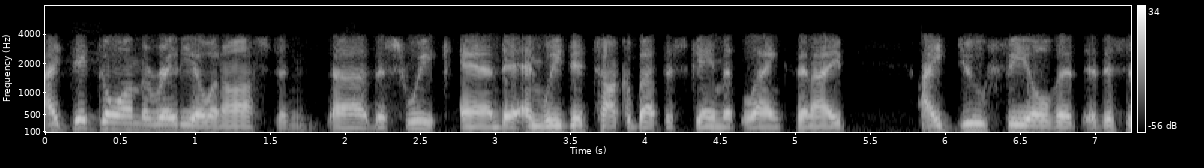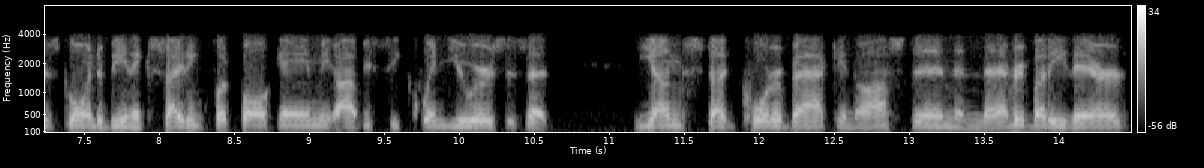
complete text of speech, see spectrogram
I did go on the radio in Austin uh, this week, and and we did talk about this game at length. And I I do feel that this is going to be an exciting football game. Obviously, Quinn Ewers is a young stud quarterback in Austin, and everybody there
